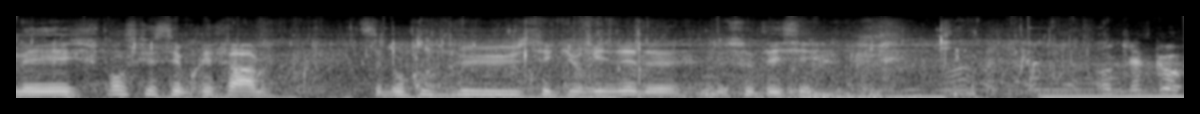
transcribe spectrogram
Mais je pense que c'est préférable. C'est beaucoup plus sécurisé de, de sauter ici. Ok, let's go.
